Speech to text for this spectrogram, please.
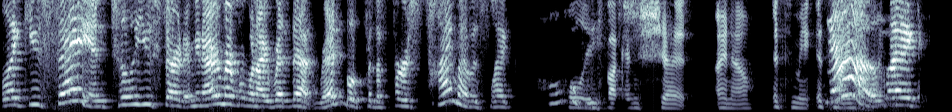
like you say until you start i mean i remember when i read that red book for the first time i was like holy, Holy fucking shit. I know. It's me. It's yeah mine. like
